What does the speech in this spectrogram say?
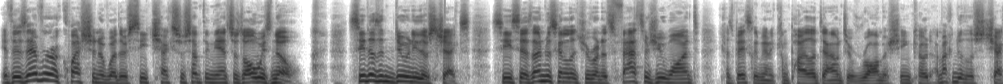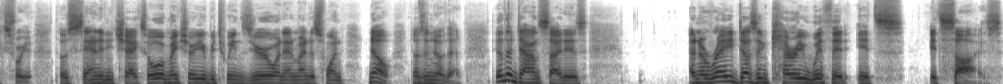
If there's ever a question of whether C checks or something, the answer is always no. C doesn't do any of those checks. C says, I'm just going to let you run as fast as you want, because basically I'm going to compile it down to raw machine code. I'm not going to do those checks for you, those sanity checks, or make sure you're between 0 and n minus 1. No, doesn't know that. The other downside is an array doesn't carry with it its, its size.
